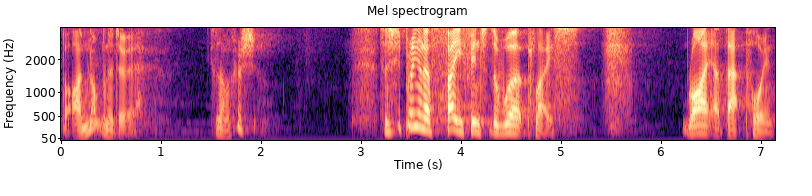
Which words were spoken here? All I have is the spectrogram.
but I'm not going to do it because I'm a Christian. So she's bringing her faith into the workplace right at that point.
